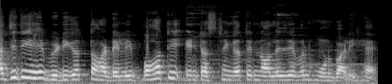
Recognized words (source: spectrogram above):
ਅੱਜ ਦੀ ਇਹ ਵੀਡੀਓ ਤੁਹਾਡੇ ਲਈ ਬਹੁਤ ਹੀ ਇੰਟਰਸਟਿੰਗ ਅਤੇ ਨੌਲੇਜੇਬਲ ਹੋਣ ਵਾਲੀ ਹੈ।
